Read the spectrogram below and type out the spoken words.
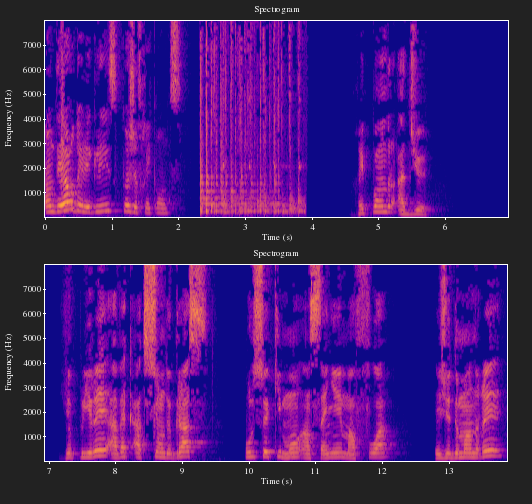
en dehors de l'église que je fréquente? Répondre à Dieu. Je prierai avec action de grâce pour ceux qui m'ont enseigné ma foi et je demanderai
